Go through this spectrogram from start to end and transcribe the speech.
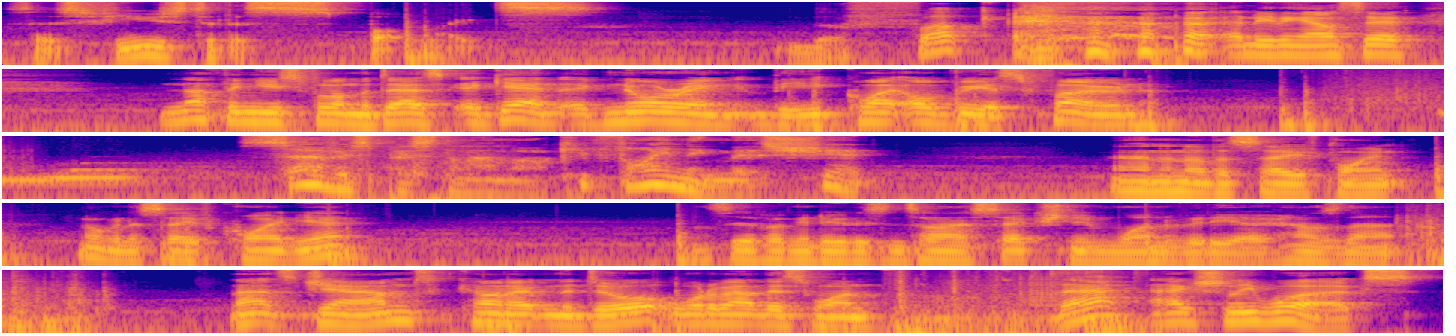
So it's fused to the spotlights. The fuck? Anything else here? Nothing useful on the desk. Again, ignoring the quite obvious phone. Service pistol ammo. I keep finding this shit. And another save point. Not going to save quite yet. Let's see if I can do this entire section in one video. How's that? That's jammed. Can't open the door. What about this one? That actually works.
